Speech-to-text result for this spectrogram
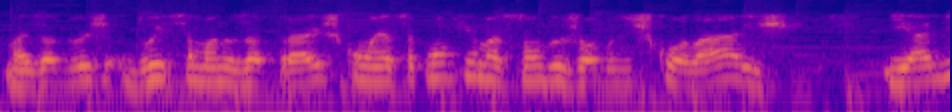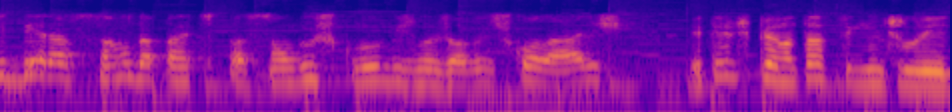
mas há duas, duas semanas atrás, com essa confirmação dos Jogos Escolares e a liberação da participação dos clubes nos Jogos Escolares. Eu queria te perguntar o seguinte, Luiz,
